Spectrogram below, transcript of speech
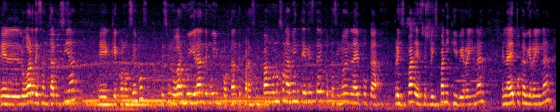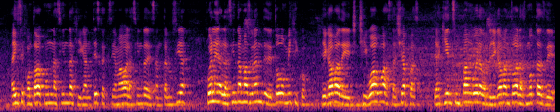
El lugar de Santa Lucía eh, que conocemos es un lugar muy grande, muy importante para Zumpango, no solamente en esta época, sino en la época este, prehispánica y virreinal. En la época virreinal, ahí se contaba con una hacienda gigantesca que se llamaba la Hacienda de Santa Lucía. Fue la, hacienda más grande de todo México, llegaba de Chihuahua hasta Chiapas y aquí en Zumpango era donde llegaban todas las notas de,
